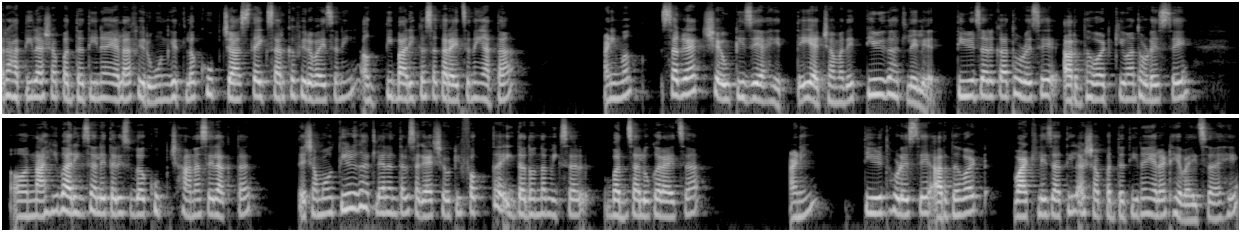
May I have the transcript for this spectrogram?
राहतील अशा पद्धतीनं याला फिरवून घेतलं. खूप जास्त एकसारखं फिरवायचं नाही. अगदी बारीक असं करायचं नाही आता. आणि मग सगळ्यात शेवटी जे आहेत ते याच्यामध्ये तीळ घातलेले आहेत. तीळ जर का थोडेसे अर्धवट किंवा थोडेसे नाही बारीक झाले तरीसुद्धा खूप छान असे लागतात. त्याच्यामुळं तीळ घातल्यानंतर सगळ्यात शेवटी फक्त एकदा दोनदा मिक्सर बंद चालू करायचा आणि तीळ थोडेसे अर्धवट वाटले जातील अशा पद्धतीनं याला ठेवायचं आहे.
